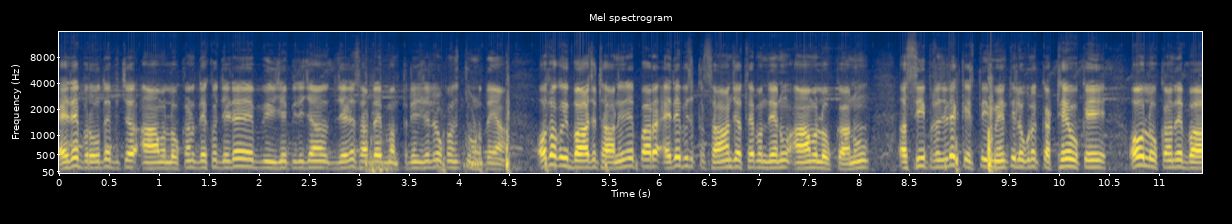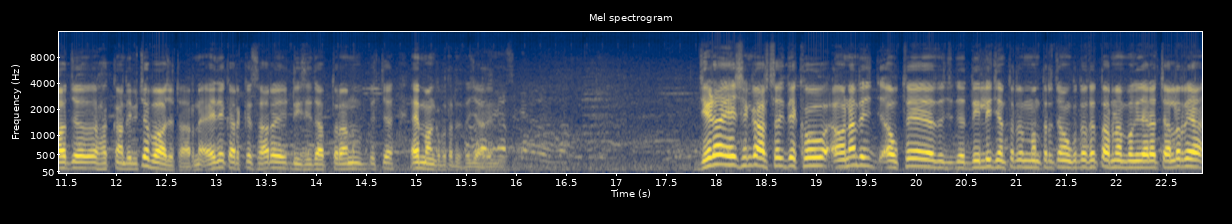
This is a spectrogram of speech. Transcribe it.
ਇਹਦੇ ਵਿਰੋਧ ਦੇ ਵਿੱਚ ਆਮ ਲੋਕਾਂ ਨੇ ਦੇਖੋ, ਜਿਹੜੇ ਬੀਜੇਪੀ ਦੇ ਜਾਂ ਜਿਹੜੇ ਸਾਡੇ ਮੰਤਰੀ ਨੇ, ਜਿਹੜੇ ਲੋਕਾਂ ਨੂੰ ਚੁਣਦੇ ਆ, ਉਹ ਤਾਂ ਕੋਈ ਬਾਜ਼ ਉਠਾ ਨਹੀਂ ਰਹੇ। ਪਰ ਇਹਦੇ ਵਿੱਚ ਕਿਸਾਨ ਜਥੇਬੰਦੀਆਂ ਨੂੰ, ਆਮ ਲੋਕਾਂ ਨੂੰ 80% ਜਿਹੜੇ ਕਿਰਤੀ ਮਿਹਨਤੀ ਲੋਕ ਨੇ, ਇਕੱਠੇ ਹੋ ਕੇ ਉਹ ਲੋਕਾਂ ਦੇ ਬਾਜ਼, ਹੱਕਾਂ ਦੇ ਵਿੱਚ ਆਵਾਜ਼ ਉਠਾ ਰਹੇ ਨੇ। ਇਹਦੇ ਕਰਕੇ ਸਾਰੇ ਡੀਸੀ ਦਫ਼ਤਰਾਂ ਨੂੰ ਵਿੱਚ ਇਹ ਮੰਗ ਪੱਤਰ ਦਿੱਤੇ ਜਾ ਰਹੇ ਨੇ। ਜਿਹੜਾ ਇਹ ਸੰਘਰਸ਼ ਹੈ, ਦੇਖੋ, ਉਹਨਾਂ ਦੇ ਉੱਥੇ ਦਿੱਲੀ ਜੰਤਰ ਮੰਤਰ ਚੌਂਕ ਦੇ ਉੱਥੇ ਧਰਨਾ ਮੁਜ਼ਾਹਰਾ ਚੱਲ ਰਿਹਾ।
